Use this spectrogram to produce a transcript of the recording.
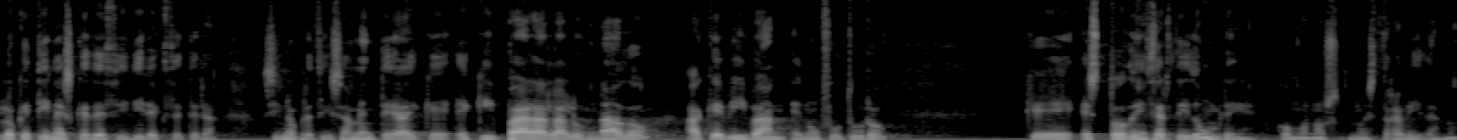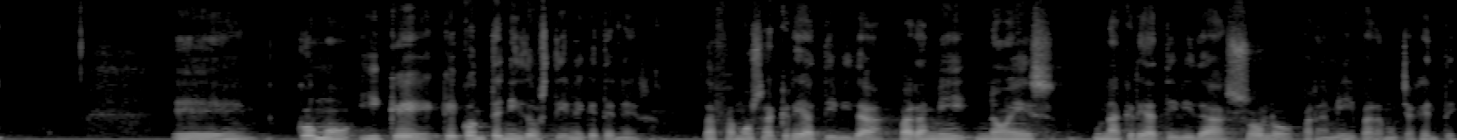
lo que tienes que decidir, etcétera, sino precisamente hay que equipar al alumnado a que vivan en un futuro que es todo incertidumbre, como nuestra vida. Eh, ¿Cómo y qué, qué contenidos tiene que tener? La famosa creatividad para mí no es una creatividad solo para mí y para mucha gente,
